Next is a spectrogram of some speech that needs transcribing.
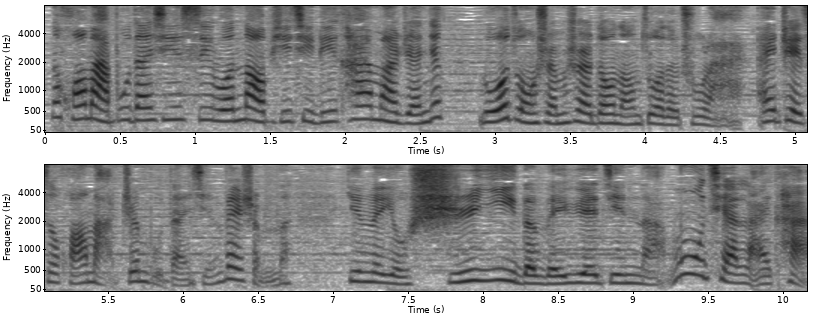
那皇马不担心 C 罗闹脾气离开吗？人家罗总什么事儿都能做得出来。哎，这次皇马真不担心，为什么呢？因为有十亿的违约金呢。目前来看，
